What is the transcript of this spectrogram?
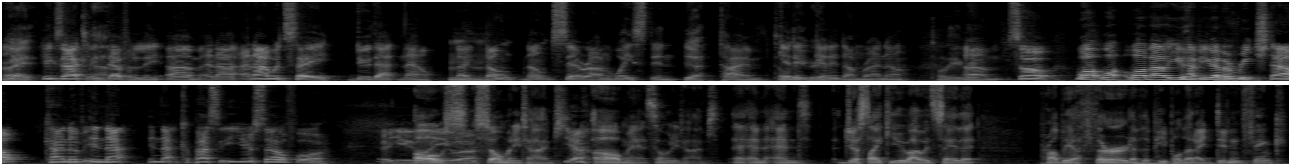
Right. Yeah, exactly, definitely. Um, and I and I would say do that now. Like don't don't sit around wasting Mm-hmm. Yeah. time. Totally get it agree. get it done right now. Totally agree. Um, so what what what about you? Have you ever reached out kind of in that in that capacity yourself, or are you? Oh, are you, uh, so many times. Yeah? Oh man, so many times. And, and and just like you, I would say that probably a third of the people that I didn't think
